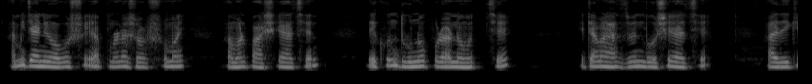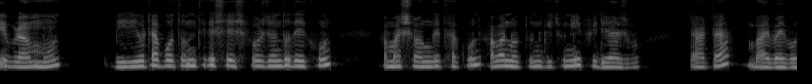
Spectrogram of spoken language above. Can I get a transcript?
আমি জানি অবশ্যই আপনারা সবসময় আমার পাশে আছেন। দেখুন, ধুনো পোড়ানো হচ্ছে। এটা আমার হাজব্যান্ড বসে আছে। আর এদিকে ব্রাহ্মণ, ভিডিওটা প্রথম থেকে শেষ পর্যন্ত দেখুন। আমার সঙ্গে থাকুন। আবার নতুন কিছু নিয়ে ফিরে আসব। টাটা, বাই বাই বন্ধু।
